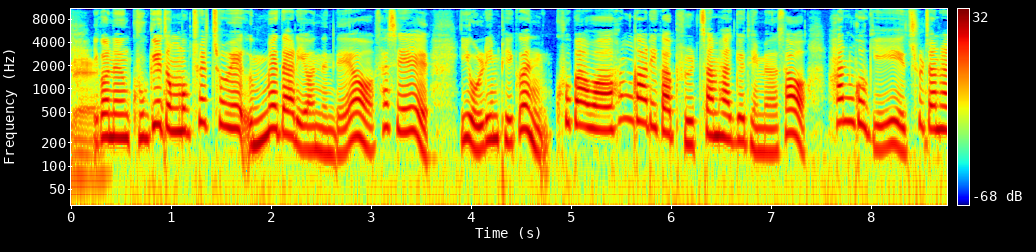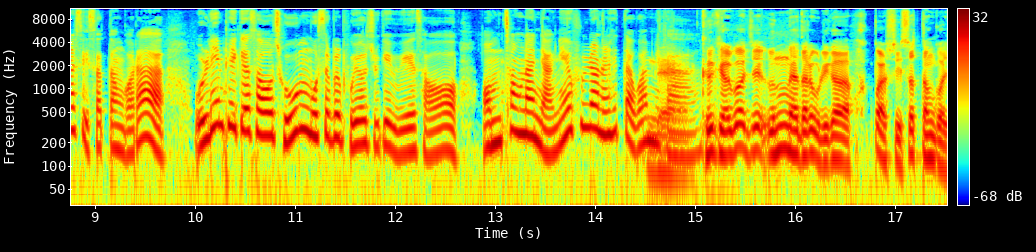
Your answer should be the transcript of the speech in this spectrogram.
네. 이거는 국외 종목 최초의 은메달이었는데요. 사실 이 올림픽은 쿠바와 헝가리가 불 참하게 되면서 한국이 출전할 수 있었던 거라 올림픽에서 좋은 모습을 보여주기 위해서 엄청난 양의 훈련을 했다고 합니다. 네. 그 결과 이제 은메달을 우리가 확보할 수 있었던 거,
